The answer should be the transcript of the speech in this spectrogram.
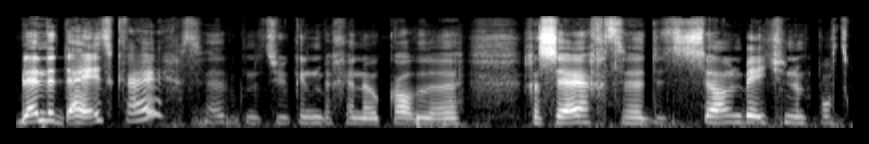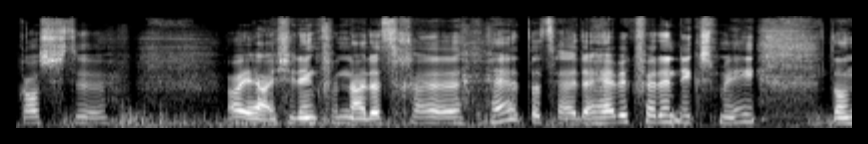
blended diet krijgt. Dat heb ik natuurlijk in het begin ook al uh, gezegd. dit is wel een beetje een podcast oh ja, als je denkt van nou, dat, hè, dat, daar heb ik verder niks mee, dan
